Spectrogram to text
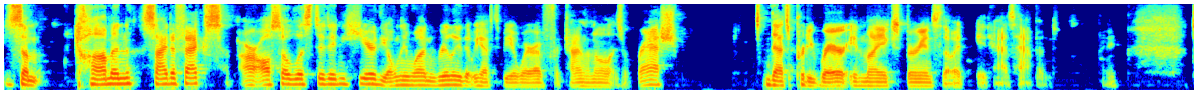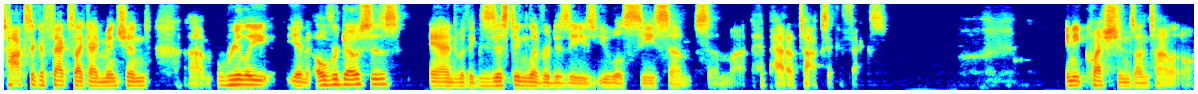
Some common side effects are also listed in here. The only one really that we have to be aware of for Tylenol is rash. That's pretty rare in my experience, though it, it has happened. Okay. Toxic effects, like I mentioned, um, really in overdoses and with existing liver disease, you will see some, some uh, hepatotoxic effects. Any questions on Tylenol?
